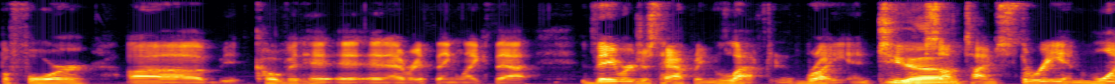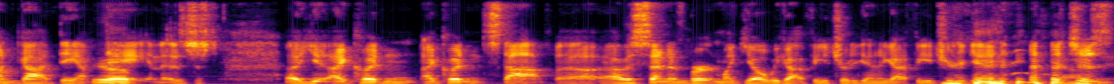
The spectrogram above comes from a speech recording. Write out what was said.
before uh, COVID hit and everything like that, they were just happening left and right and two, Yeah. sometimes three in one goddamn Yep. day, and it was just. Uh, yeah, I couldn't. I couldn't stop. Uh, I was sending Burton like, "Yo, we got featured again. We got featured again." Yeah. just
